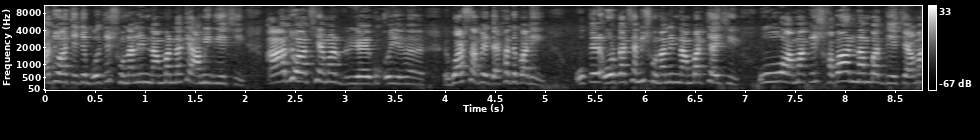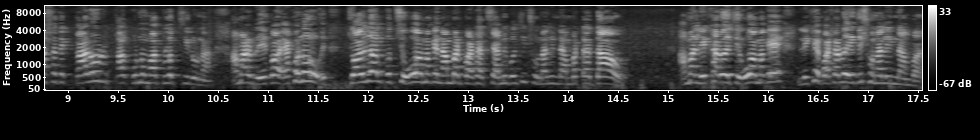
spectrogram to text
আজও আছে যে বলছে সোনালির নাম্বার নাকি আমি দিয়েছি। আজও আছে আমার ওই হোয়াটসঅ্যাপে দেখাতে পারি। ওকে, ওর কাছে আমি সোনালির নাম্বার চাইছি। ও আমাকে সবার নাম্বার দিয়েছে, আমার সাথে কারোর কোনো মতলব ছিল না। আমার এখনও জল জল করছে, ও আমাকে নাম্বার পাঠাচ্ছে। আমি বলছি, সোনালির নাম্বারটা দাও। আমার লেখা রয়েছে, ও আমাকে লিখে পাঠালো এই যে সোনালির নাম্বার।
